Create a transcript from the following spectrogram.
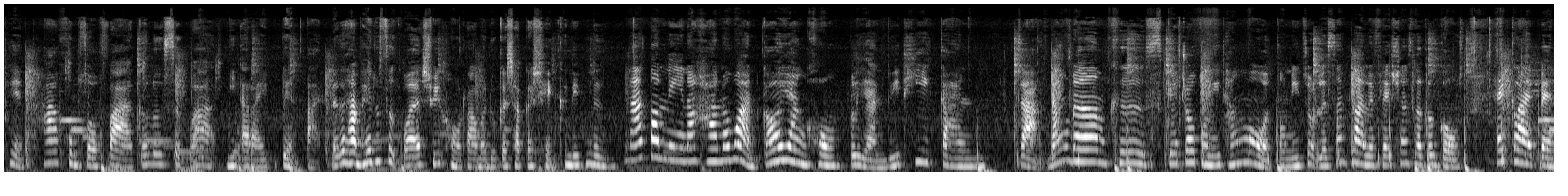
เปลี่ยนผ้าคลุมโซฟาก็รู้สึกว่ามีอะไรเปลี่ยนไปแล้วจะทำให้รู้สึกว่าชีวิตของเรามาดูกระชับกระเฉงขึ้นนิดนึงณตอนนี้นะคะน้ำหวานก็ยังคงเปลี่ยนวิธีการ จากดั้งเดิมคือ schedule ตรงนี้ทั้งหมด ตรงนี้จด lesson plan reflections แล้วก็ goals ให้กลายเป็น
